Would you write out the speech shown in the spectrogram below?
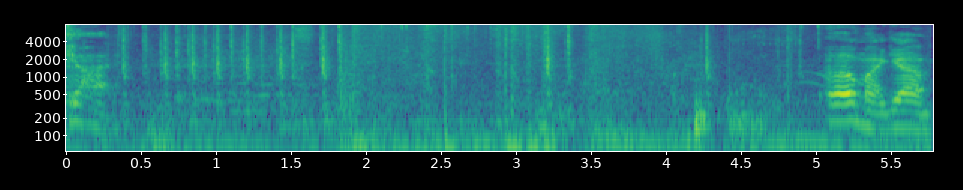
God. Oh my God.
